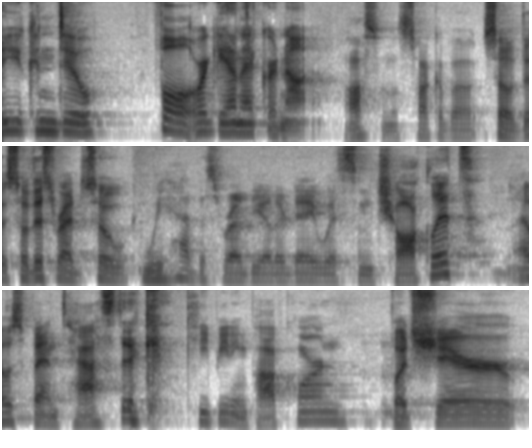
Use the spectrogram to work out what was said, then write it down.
you can do full organic or not. Awesome. Let's talk about so this so this red. So we had this red the other day with some chocolate. That was fantastic. Keep eating popcorn, but share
